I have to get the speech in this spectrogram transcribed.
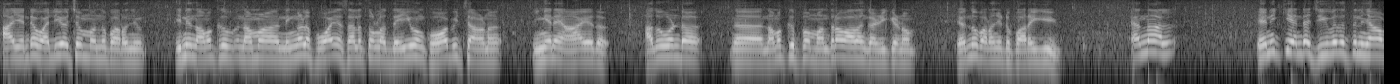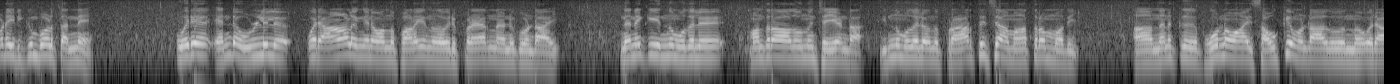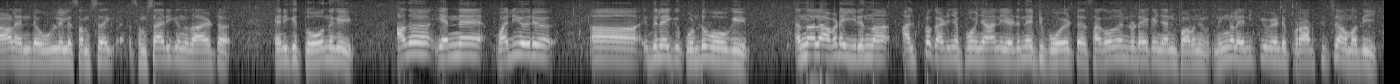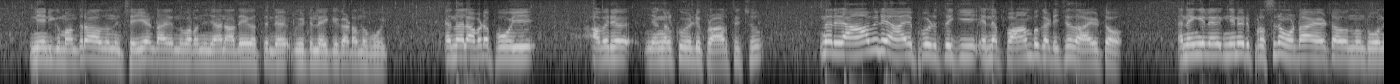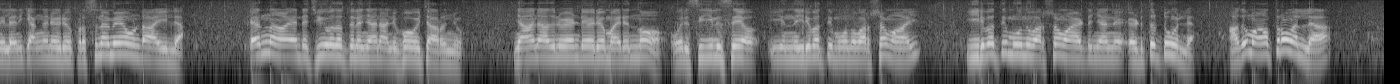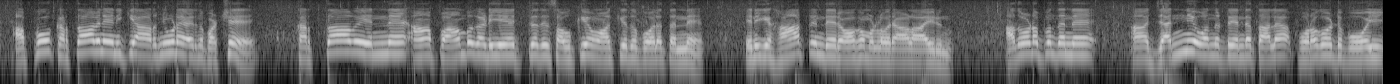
ആ എന്റെ വലിയച്ഛൻ വന്ന് പറഞ്ഞു ഇനി നമുക്ക് നമ്മൾ നിങ്ങൾ പോയ സ്ഥലത്തുള്ള ദൈവം കോപിച്ചാണ് ഇങ്ങനെ ആയത്. അതുകൊണ്ട് നമുക്കിപ്പോൾ മന്ത്രവാദം കഴിക്കണം എന്ന് പറഞ്ഞിട്ട് പറയുകയും. എന്നാൽ എനിക്ക് എന്റെ ജീവിതത്തിൽ ഞാൻ അവിടെ ഇരിക്കുമ്പോൾ തന്നെ ഒരു എന്റെ ഉള്ളിൽ ഒരാളിങ്ങനെ വന്ന് പറയുന്നത് ഒരു പ്രേരണ എനിക്കുണ്ടായി. നിനക്ക് ഇന്ന് മുതൽ മന്ത്രവാദമൊന്നും ചെയ്യണ്ട. ഇന്ന് മുതൽ ഒന്ന് പ്രാർത്ഥിച്ചാൽ മാത്രം മതി. നിനക്ക് പൂർണമായി സൗഖ്യമുണ്ടാകുമെന്ന് ഒരാൾ എന്റെ ഉള്ളിൽ സംസാ സംസാരിക്കുന്നതായിട്ട് എനിക്ക് തോന്നുകയും അത് എന്നെ വലിയൊരു ഇതിലേക്ക് കൊണ്ടുപോവുകയും. എന്നാൽ അവിടെ ഇരുന്ന് അല്പം കഴിഞ്ഞപ്പോൾ ഞാൻ എഴുന്നേറ്റ് പോയിട്ട് സഹോദരന്റെയൊക്കെ ഞാൻ പറഞ്ഞു നിങ്ങൾ എനിക്ക് വേണ്ടി പ്രാർത്ഥിച്ചാൽ മതി. ഇനി എനിക്ക് മന്ത്രവാദമൊന്നും ചെയ്യണ്ട എന്ന് പറഞ്ഞ് ഞാൻ അദ്ദേഹത്തിന്റെ വീട്ടിലേക്ക് കടന്നുപോയി. എന്നാൽ അവിടെ പോയി അവർ ഞങ്ങൾക്ക് വേണ്ടി പ്രാർത്ഥിച്ചു. എന്നാൽ രാവിലെ ആയപ്പോഴത്തേക്ക് എന്നെ പാമ്പ് കടിച്ചതായിട്ടോ അല്ലെങ്കിൽ ഇങ്ങനെ ഒരു പ്രശ്നം ഉണ്ടായിട്ടോ ഒന്നും തോന്നിയില്ല. എനിക്ക് അങ്ങനെ ഒരു പ്രശ്നമേ ഉണ്ടായില്ല. എന്ന് എന്റെ ജീവിതത്തിൽ ഞാൻ അനുഭവിച്ചറിഞ്ഞു. ഞാൻ അതിനുവേണ്ടി ഒരു മരുന്നോ ഒരു ചികിത്സയോ ഇന്ന് ഇരുപത്തി മൂന്ന് വർഷമായി ഇരുപത്തി മൂന്ന് വർഷമായിട്ട് ഞാൻ എടുത്തിട്ടുമില്ല. അതുമാത്രമല്ല അപ്പോൾ കർത്താവിനെ എനിക്ക് അറിഞ്ഞുകൂടായിരുന്നു. പക്ഷേ കർത്താവ് എന്നെ ആ പാമ്പ് കടിയേറ്റത് സൗഖ്യമാക്കിയതുപോലെ തന്നെ എനിക്ക് ഹാർട്ടിന്റെ രോഗമുള്ള ഒരാളായിരുന്നു. അതോടൊപ്പം തന്നെ ജന്നി വന്നിട്ട് എന്റെ തല പുറകോട്ട് പോയി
